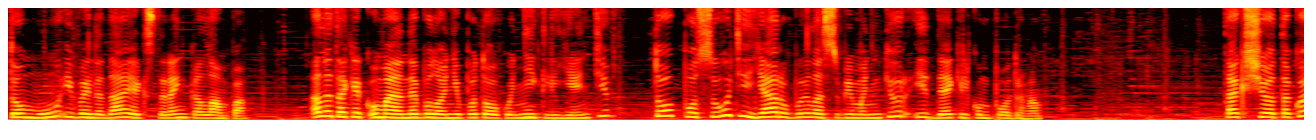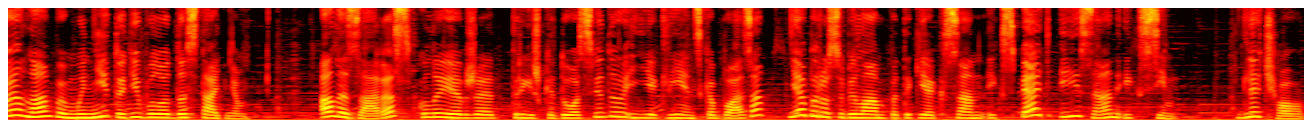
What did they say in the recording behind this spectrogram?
тому і виглядає як старенька лампа. Але так як у мене не було ні потоку, ні клієнтів, то по суті я робила собі манікюр і декільком подругам. Так що такої лампи мені тоді було достатньо. Але зараз, коли я вже трішки досвіду і є клієнтська база, я беру собі лампи, такі як Sun X5 і Sun X7. Для чого?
